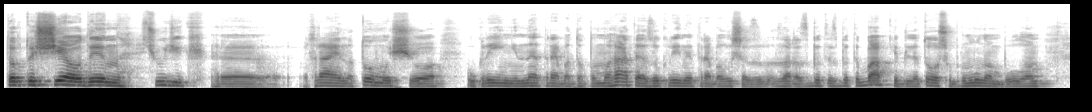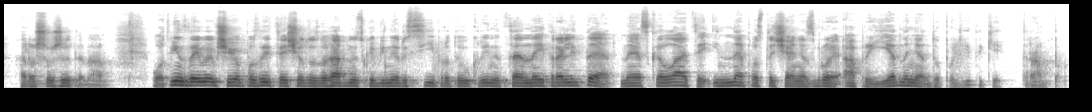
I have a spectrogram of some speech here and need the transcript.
Тобто ще один чудік е, грає на тому, що Україні не треба допомагати, а з України треба лише зараз збити збити бабки для того, щоб румунам було хорошо жити. Да. От він заявив, що його позиція щодо загарбницької війни Росії проти України це нейтралітет, не ескалація і не постачання зброї, а приєднання до політики Трампа.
